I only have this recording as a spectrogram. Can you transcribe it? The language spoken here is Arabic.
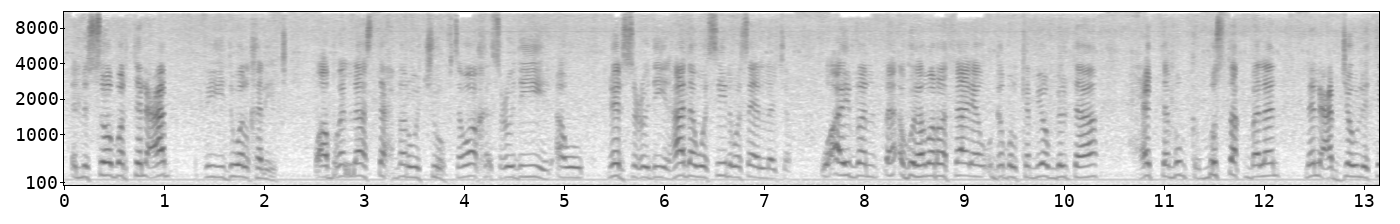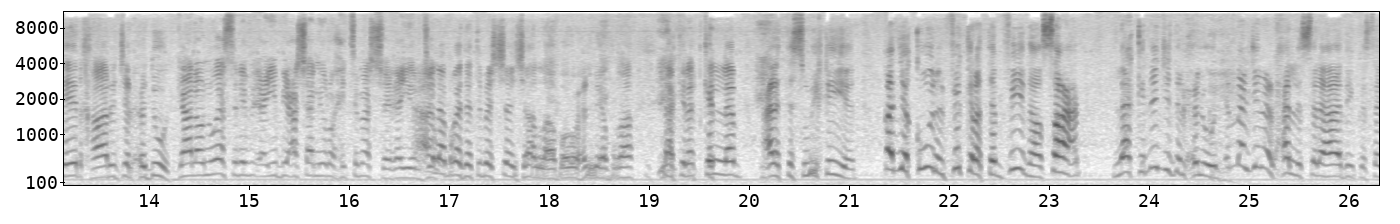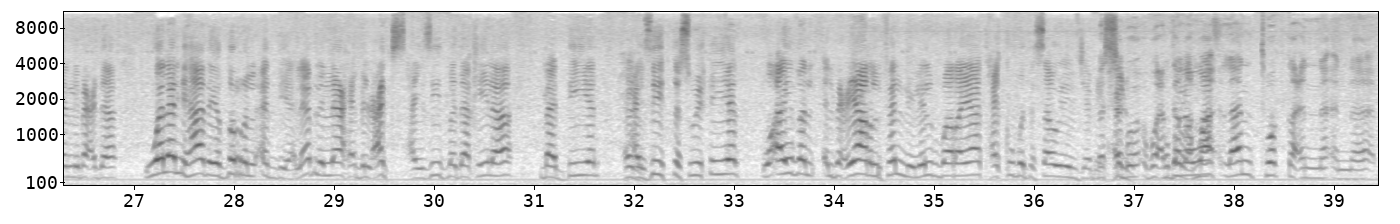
إن السوبر تلعب في دول الخليج. وأبغى الناس تحضر وتشوف سواء سعوديين أو غير سعوديين. هذا وسيلة وسائل النشر وأيضا أقولها مرة ثانية وقبل كم يوم قلتها حتى ممكن مستقبلا نلعب جولتين خارج الحدود. قالوا نويسر يبي يبي عشان يروح يتمشى يغير جو. أنا أبغى أتمشى إن شاء الله بروح اللي أبغاه لكن أتكلم على تسويقيا قد يكون الفكرة تنفيذها صعب لكن نجد الحلول إما لجينا الحل السنة هذه والسنة اللي بعدها ولا إن هذا يضر الأندية لا بالله بالعكس حيزيد مداخيلها ماديا حلو. حيزيد تسويقيا وأيضا المعيار الفني للمباريات حيكون متساوي للجميع بس حلو. ابو عبد الله. لا نتوقع ان إن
